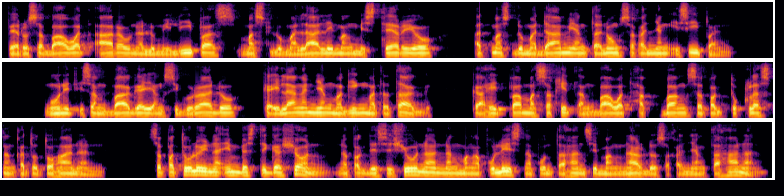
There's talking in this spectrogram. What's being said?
Pero sa bawat araw na lumilipas, mas lumalalim ang misteryo at mas dumadami ang tanong sa kanyang isipan. Ngunit isang bagay ang sigurado, kailangan niyang maging matatag kahit pa masakit ang bawat hakbang sa pagtuklas ng katotohanan, sa patuloy na investigasyon na pagdesisyonan ng mga pulis na puntahan si Mang Nardo sa kanyang tahanan.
